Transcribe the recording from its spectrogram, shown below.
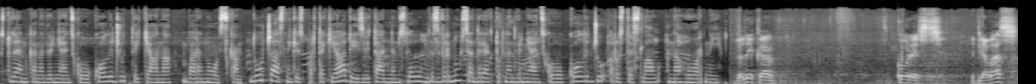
студентка Надвірнянського коледжу Тетяна Барановська. До учасників спартакіади із вітальним словом звернувся директор Надвірнянського коледжу Ростислав Нагорний. велика користь для вас,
